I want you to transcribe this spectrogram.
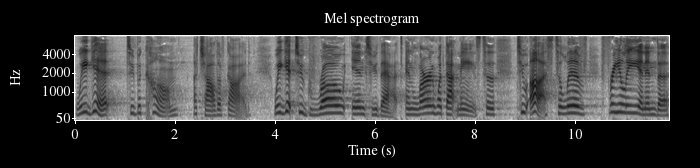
We get to become a child of God. We get to grow into that and learn what that means to, to us to live freely and in the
